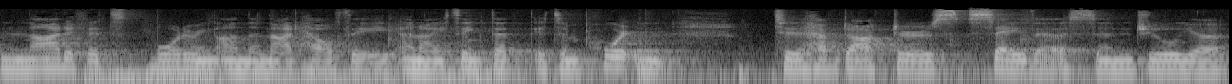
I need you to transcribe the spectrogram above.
not if it's bordering on the not healthy. And I think that it's important to have doctors say this, and Julia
